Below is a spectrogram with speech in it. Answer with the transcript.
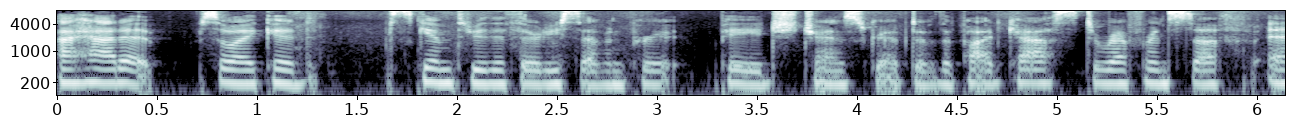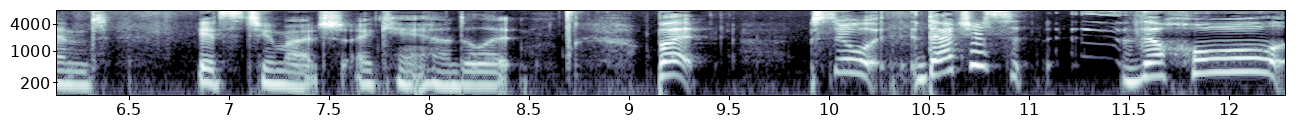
I had it so I could skim through the 37 page transcript of the podcast to reference stuff and it's too much. I can't handle it. But so that just the whole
